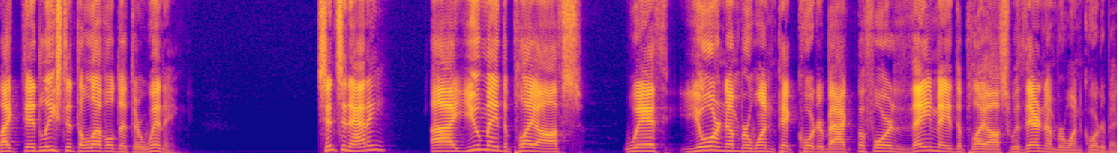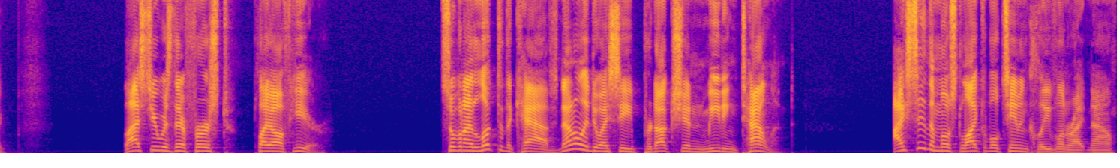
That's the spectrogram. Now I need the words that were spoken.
like at least at the level that they're winning. Cincinnati, uh, you made the playoffs with your number one pick quarterback before they made the playoffs with their number one quarterback. Last year was their first playoff year. So when I look at the Cavs, not only do I see production meeting talent, I see the most likable team in Cleveland right now.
